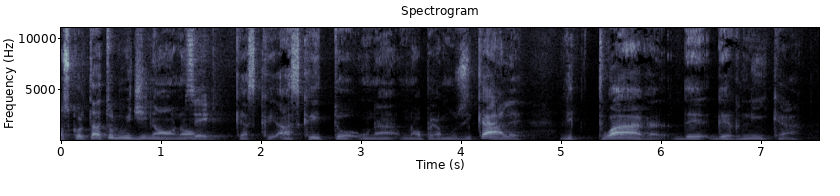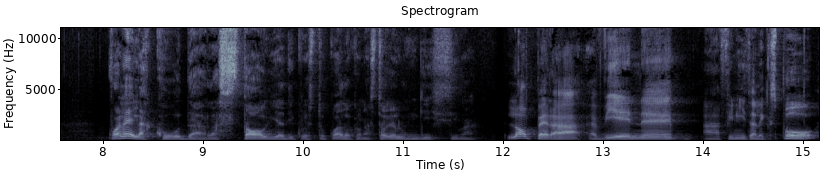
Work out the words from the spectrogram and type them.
Abbiamo ascoltato Luigi Nono, Sì. che ha, scri- ha scritto una- un'opera musicale, Victoire de Guernica. Qual è la coda, la storia di questo quadro, che è una storia lunghissima? L'opera viene finita l'Expo,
